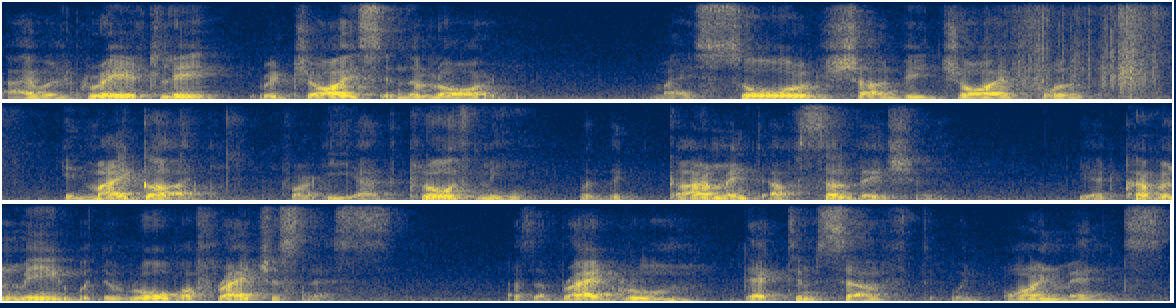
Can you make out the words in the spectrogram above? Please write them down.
I will greatly rejoice in the Lord. My soul shall be joyful in my God, for he hath clothed me with the garment of salvation. He had covered me with the robe of righteousness, as a bridegroom decked himself with ornaments,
